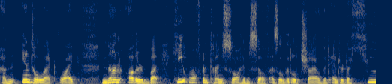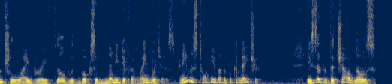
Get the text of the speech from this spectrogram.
an intellect like none other, but he oftentimes saw himself as a little child that entered a huge library filled with books in many different languages. And he was talking about the book of nature. He said that the child knows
